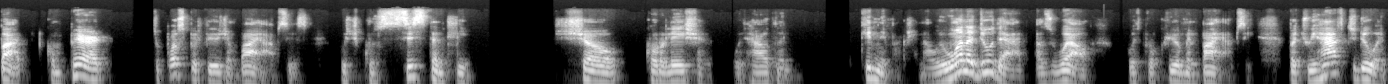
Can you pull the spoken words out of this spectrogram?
But compared to post-perfusion biopsies, which consistently show correlation with how the kidney function. Now, we want to do that as well with procurement biopsy. But we have to do it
